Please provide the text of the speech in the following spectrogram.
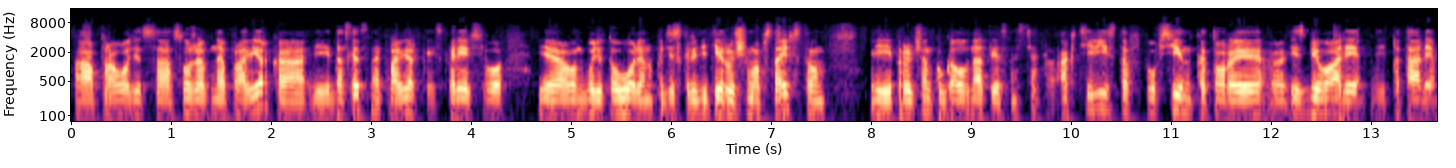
проводится служебная проверка и доследственная проверка, и, скорее всего, он будет уволен по дискредитирующим обстоятельствам и привлечен к уголовной ответственности. Активистов УФСИН, которые избивали и пытали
